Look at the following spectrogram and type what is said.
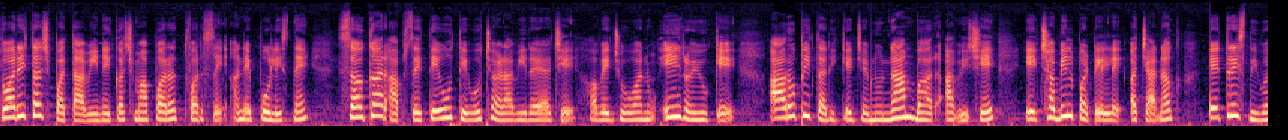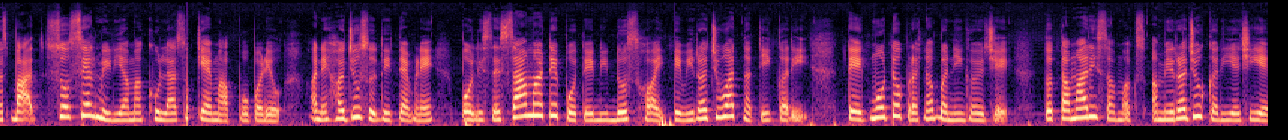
ત્વરિત જ પતાવીને કચ્છમાં પરત ફરશે અને પોલીસને સહકાર આપશે તેવું તેઓ જણાવી રહ્યા છે. હવે જોવાનું એ રહ્યું કે આરોપી તરીકે જેમનું નામ બહાર આવ્યું છે એ છબીલ પટેલને અચાનક તેત્રીસ દિવસ બાદ સોશિયલ મીડિયામાં ખુલાસો કેમ આપવો પડ્યો? અને હજુ સુધી તેમણે પોલીસે શા માટે પોતે નિર્દોષ હોય તેવી રજૂઆત નથી કરી? તે એક મોટો પ્રશ્ન બની ગયો છે. તો તમારી સમક્ષ અમે રજૂ કરીએ છીએ.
